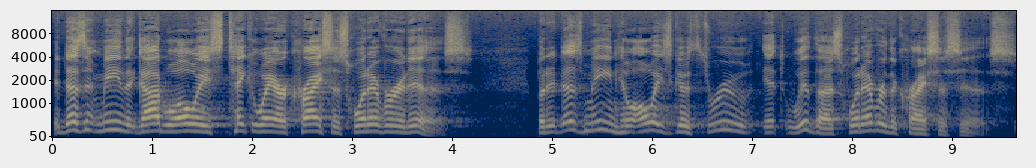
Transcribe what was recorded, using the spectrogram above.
It doesn't mean that God will always take away our crisis, whatever it is. But it does mean He'll always go through it with us, whatever the crisis is.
